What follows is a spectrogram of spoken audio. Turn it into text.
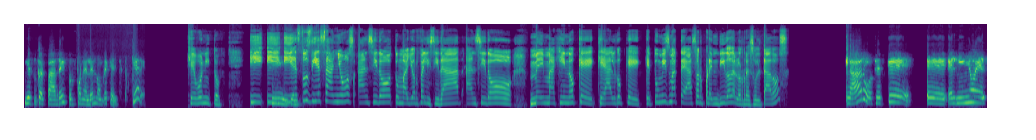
Y es súper padre, y pues ponerle el nombre que, que quiere. Qué bonito. Y, y, estos 10 años han sido tu mayor felicidad, han sido, me imagino que, que algo que, que tú misma te has sorprendido de los resultados. Claro, o sea, es que eh, el niño es,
